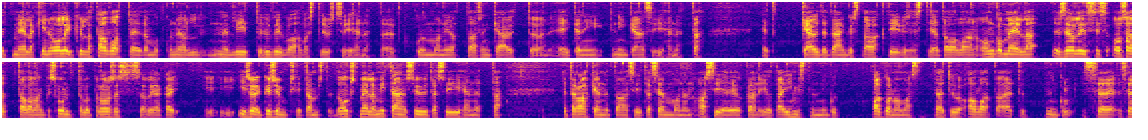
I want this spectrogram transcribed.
että meilläkin oli kyllä tavoitteita, mutta kun ne, oli, ne liittyi hyvin vahvasti just siihen, että, että kuinka moni ottaa sen käyttöön, eikä niin, niinkään siihen, että käytetäänkö sitä aktiivisesti ja tavallaan onko meillä, ja se oli siis osa tavallaan suunnitteluprosessissa oli aika isoja kysymyksiä tämmöistä, että onko meillä mitään syytä siihen, että, että rakennetaan siitä semmoinen asia, joka, jota ihmisten niin kuin pakonomaisesti täytyy avata, että niin kuin se, se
